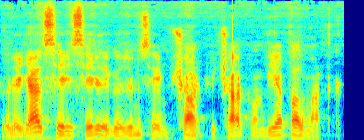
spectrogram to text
Şöyle gel seri seri de gözünü seveyim. Çarpı çarpın bir yapalım artık.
